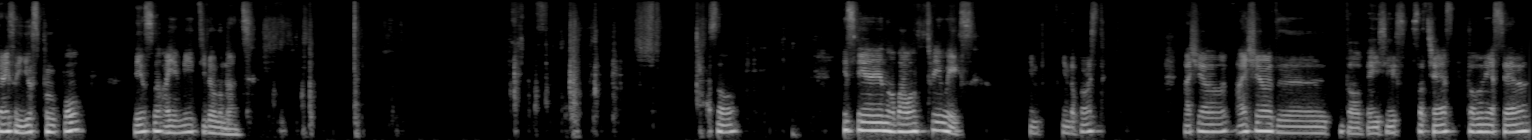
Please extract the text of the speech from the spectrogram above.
that is useful for Linux IME development. So it's been about three weeks in, in the first I share I share the, the basics such as WSL,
